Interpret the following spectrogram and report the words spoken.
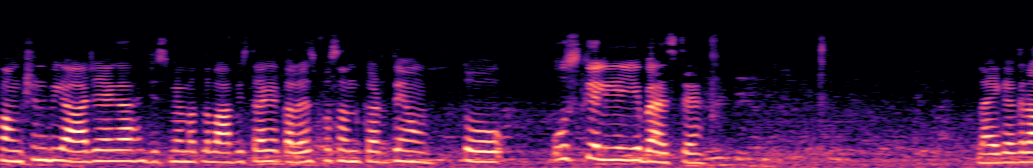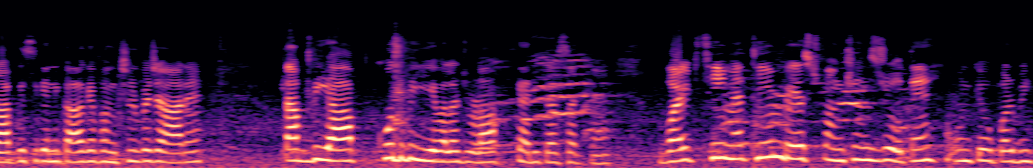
फ़ंक्शन भी आ जाएगा जिसमें मतलब आप इस तरह के कलर्स पसंद करते हो तो उसके लिए ये बेस्ट है। लाइक अगर आप किसी के निकाह के फ़ंक्शन पे जा रहे हैं, तब भी आप खुद भी ये वाला जोड़ा कैरी कर सकते हैं। वाइट थीम है थीम बेस्ड फ़ंक्शंस जो होते हैं, उनके ऊपर भी।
